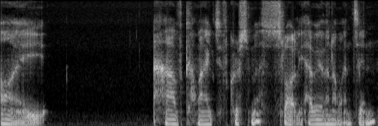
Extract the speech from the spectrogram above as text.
I have come out of Christmas slightly heavier than I went in.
